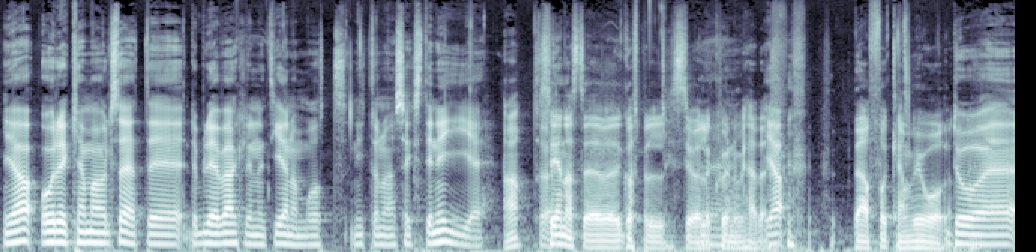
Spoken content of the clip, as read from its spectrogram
Ja, och det kan man väl säga att det, det blev verkligen ett genombrott 1969. Ja, senaste gospelhistorielektionen vi hade. Ja, Därför kan vi året. då eh,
